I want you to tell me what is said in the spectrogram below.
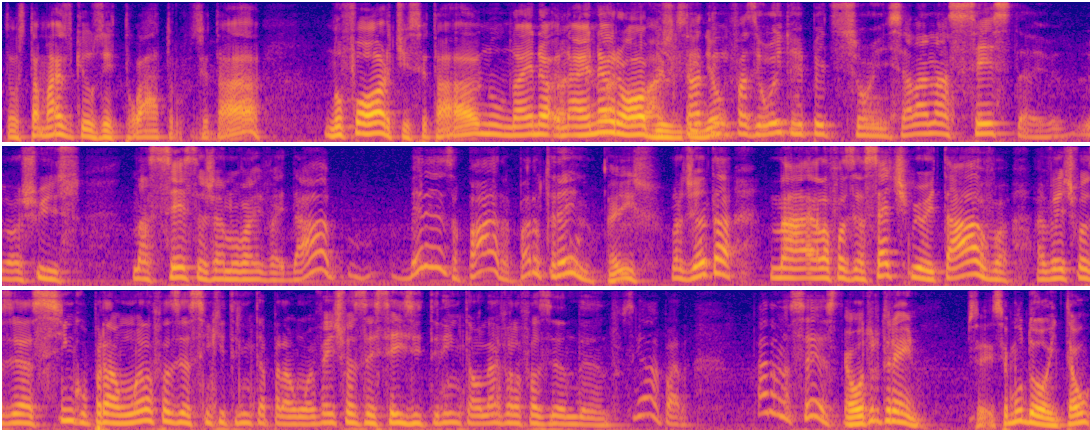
Então você tá mais do que o Z4. Você tá no forte, você tá no, na, na anaeróbio, acho que se ela tem entendeu? que fazer oito repetições, se ela na sexta, eu, eu acho isso, na sexta já não vai, vai dar, beleza, para, para o treino. É isso. Não adianta na, ela fazer a sétima e oitava, ao invés de fazer a 5 para 1, ela fazer a 5 e 30 para 1. Ao invés de fazer 6 e 30, eu levo ela fazer andando. Assim, ah, para. Para na sexta. É outro treino. Você mudou. Então,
